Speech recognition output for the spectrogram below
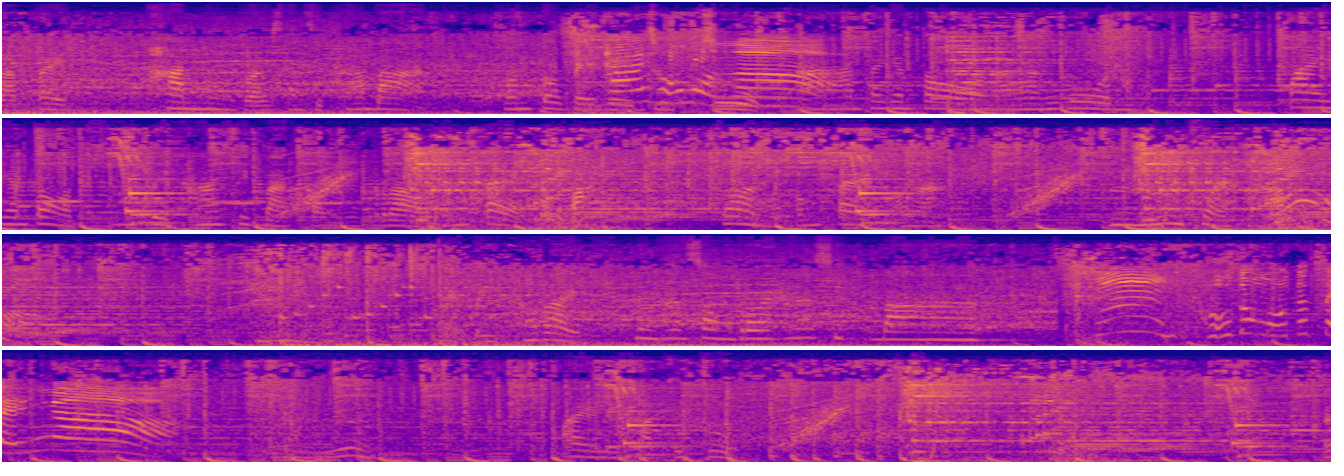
รับไปันหนึ่งร้อยสามสิบห้าบาท ต้นโตไปเลยจุกจุกไปกันต่อนะทุกคนไปกันต่อที่เบ็ดสิบบาทของเราต้องแตกปะก่อนต้องแตกนะอืมสวยค่ะแตกไปเท่าไหร่ 1,250 บาทอืมเขาต้องโมตะเต็งอะไปเลยค่ะจุกจุกเอ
